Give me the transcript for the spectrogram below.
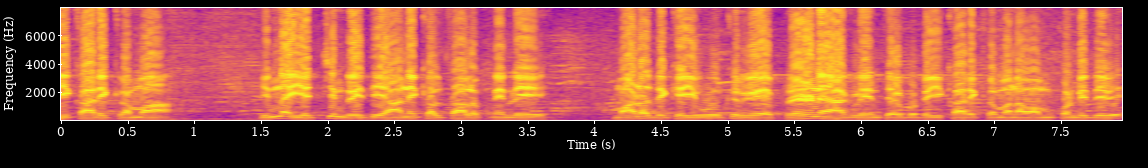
ಈ ಕಾರ್ಯಕ್ರಮ ಇನ್ನೂ ಹೆಚ್ಚಿನ ರೀತಿ ಆನೇಕಲ್ ತಾಲೂಕಿನಲ್ಲಿ ಮಾಡೋದಕ್ಕೆ ಯುವಕರಿಗೆ ಪ್ರೇರಣೆ ಆಗಲಿ ಅಂತ ಹೇಳ್ಬಿಟ್ಟು ಈ ಕಾರ್ಯಕ್ರಮ ನಾವು ಹಮ್ಮಿಕೊಂಡಿದ್ದೀವಿ.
